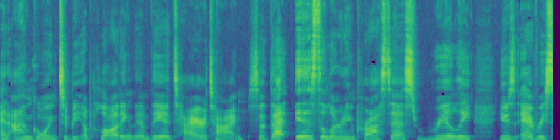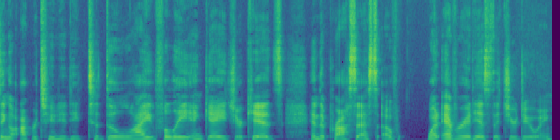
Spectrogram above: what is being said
and I'm going to be applauding them the entire time. So that is the learning process. Really use every single opportunity to delightfully engage your kids in the process of whatever it is that you're doing.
